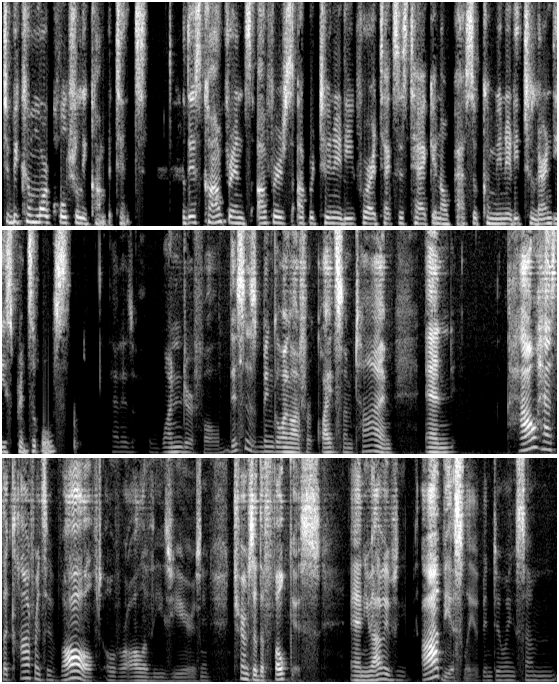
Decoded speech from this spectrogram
to become more culturally competent. This conference offers opportunity for our Texas Tech and El Paso community to learn these principles. Wonderful. This has been going on for quite some time. And how has the conference evolved over all of these years in terms of the focus? And you obviously, obviously have been doing some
